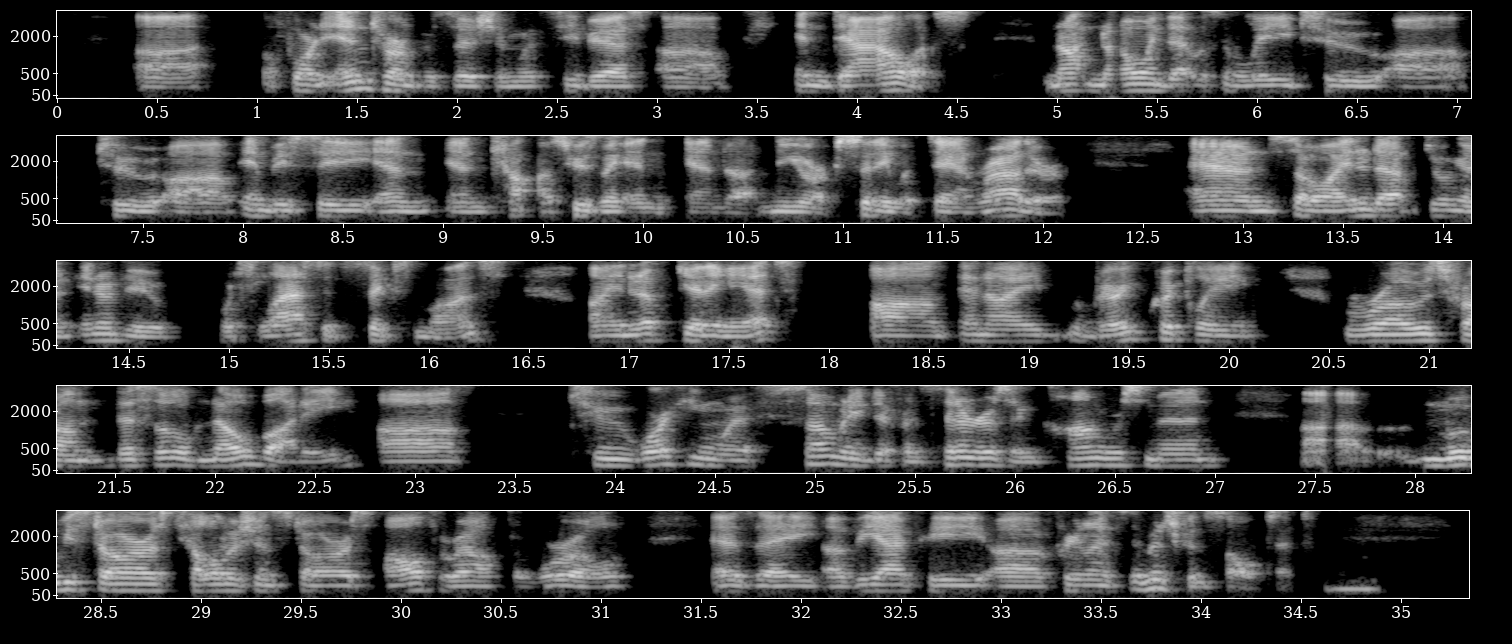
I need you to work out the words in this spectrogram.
uh, for an intern position with CBS uh, in Dallas, not knowing that was going to lead to uh, to uh, NBC and and excuse me in, in uh, New York City with Dan Rather, and so I ended up doing an interview which lasted six months. I ended up getting it, um, and I very quickly rose from this little nobody uh, to working with so many different senators and congressmen, uh, movie stars, television stars, all throughout the world as a, a VIP uh, freelance image consultant.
